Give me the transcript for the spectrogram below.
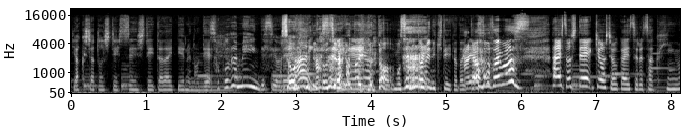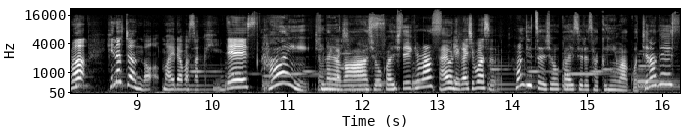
役者として出演していただいているのでそこがメインですよね。そう、はい どちらかというと、もうそのために来ていただいた。ありがとうございます。はい、そして今日紹介する作品はひなちゃんのマイラバ作品です。はいひなやが紹介していきますはい、お願いします。本日紹介する作品はこちらです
